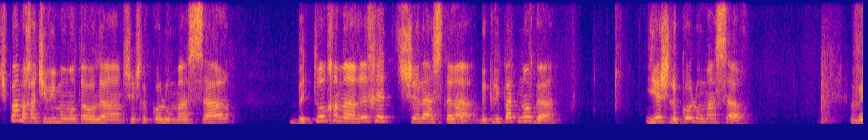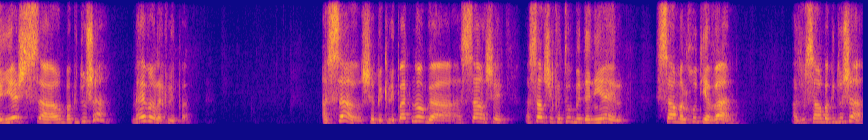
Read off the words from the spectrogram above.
יש פעם אחת 70 אומות העולם שיש לכל אומה שר בתוך המערכת של ההסתרה, בקליפת נוגה, יש לכל אומה שר. ויש שר בקדושה, מעבר לקליפה. השר שבקליפת נוגה, השר, ש, השר שכתוב בדניאל, שר מלכות יוון, אז הוא שר בקדושה.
